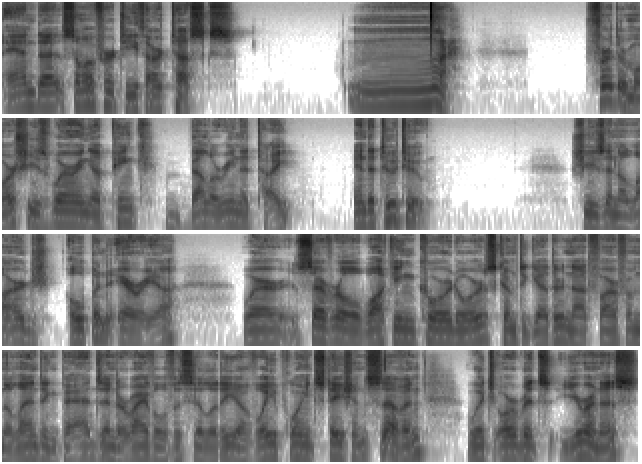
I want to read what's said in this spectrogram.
And uh, some of her teeth are tusks. Mwah. Furthermore, she's wearing a pink ballerina tight and a tutu. She's in a large open area where several walking corridors come together not far from the landing pads and arrival facility of Waypoint Station 7, which orbits Uranus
